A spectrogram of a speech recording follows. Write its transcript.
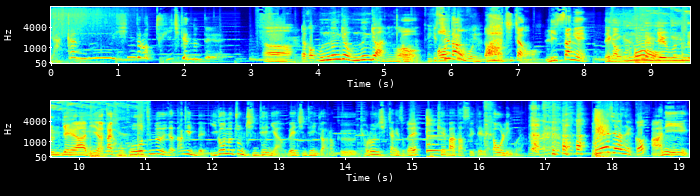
약간 음, 힘들어 뒤지겠는데. 어, 약간 웃는 게 웃는 게 아닌 것 같아. 어. 되게 어, 슬퍼 딱- 보인다. 아 진짜 어. 리쌍에 내가 웃는 어. 게 웃는 게 아니야 딱 그거 틀면 진짜 딱인데 이거는 좀 진텐이야 왜 진텐인 줄 알아? 그 결혼식장에서 왜? 부케 받았을 때를 떠올린 거야 후회하지 않을까? 아니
